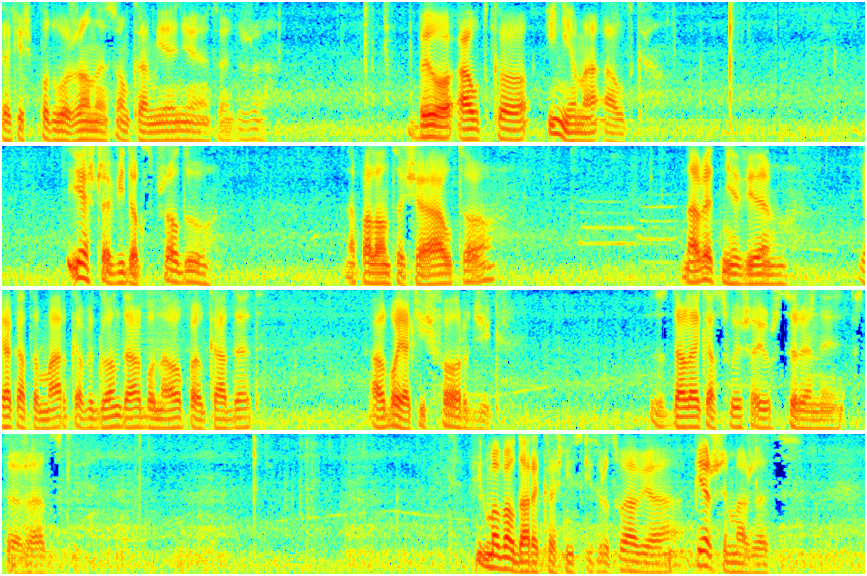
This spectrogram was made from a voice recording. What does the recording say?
Jakieś podłożone są kamienie także było autko i nie ma autka. I jeszcze widok z przodu. Na palące się auto. Nawet nie wiem jaka to marka, wygląda albo na Opel Kadett albo jakiś Fordzik z daleka słyszę już syreny strażackie. Filmował Darek Kraśnicki z Wrocławia 1 marzec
